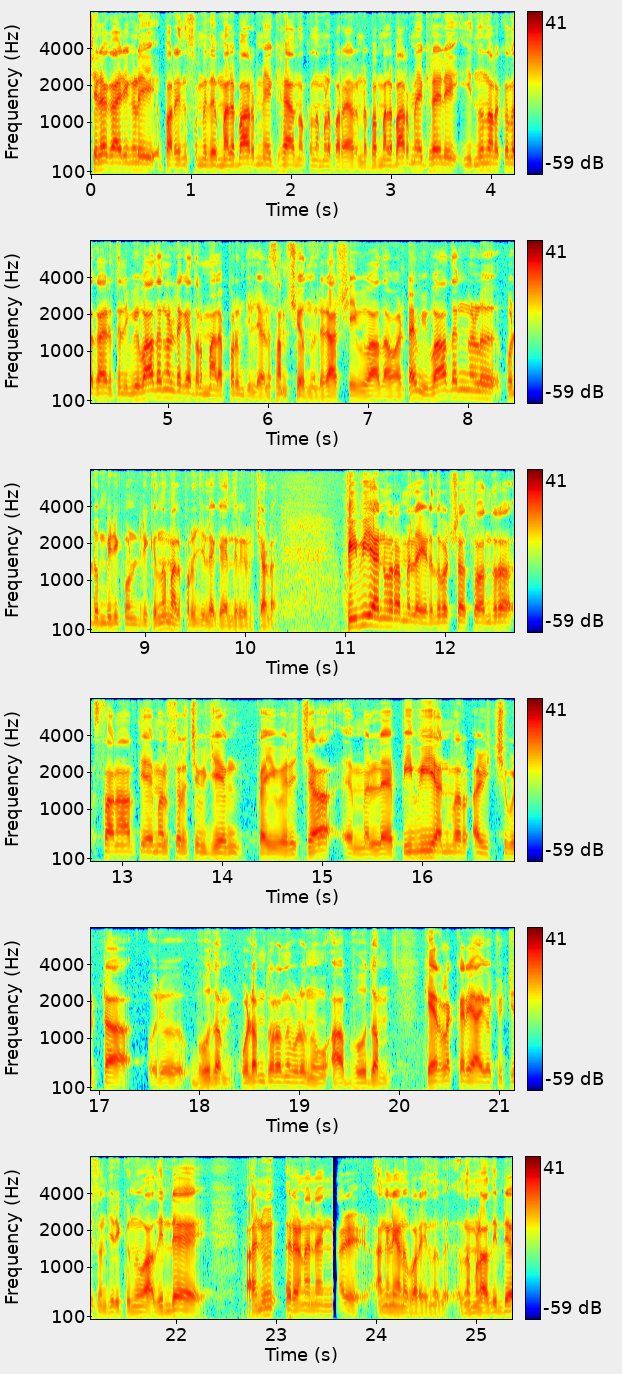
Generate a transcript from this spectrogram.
ചില കാര്യങ്ങൾ പറയുന്ന സമയത്ത് മലബാർ മേഖല എന്നൊക്കെ നമ്മൾ പറയാറുണ്ട്. അപ്പോൾ മലബാർ മേഖലയിൽ ഇന്ന് നടക്കുന്ന കാര്യത്തിൽ വിവാദങ്ങളുടെ കേന്ദ്രം മലപ്പുറം ജില്ലയാണ്. സംശയമൊന്നുമില്ല. രാഷ്ട്രീയ വിവാദമാകട്ടെ. വിവാദങ്ങൾ കൊടുമ്പിരിക്കൊണ്ടിരിക്കുന്നത് മലപ്പുറം ജില്ല കേന്ദ്രീകരിച്ചാണ്. P V Anvar M L A ഇടതുപക്ഷ സ്വതന്ത്ര സ്ഥാനാർത്ഥിയായി മത്സരിച്ച് വിജയം കൈവരിച്ച M L A P V Anvar അഴിച്ചുവിട്ട ഒരു ഭൂതം കുടം തുറന്നുവിടുന്നു. ആ ഭൂതം കേരളക്കരയാകെ ചുറ്റി സഞ്ചരിക്കുന്നു. അതിന്റെ അനുരണനങ്ങൾ അങ്ങനെയാണ് പറയുന്നത്. നമ്മൾ അതിന്റെ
